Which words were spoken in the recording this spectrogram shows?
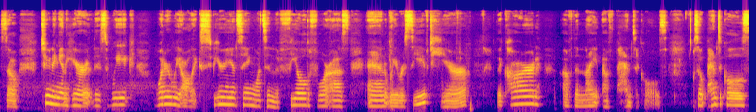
So, tuning in here this week, what are we all experiencing? What's in the field for us? And we received here the card of the Knight of Pentacles. So, Pentacles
